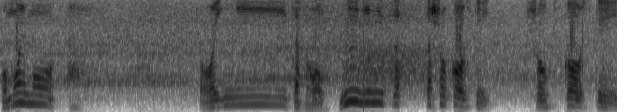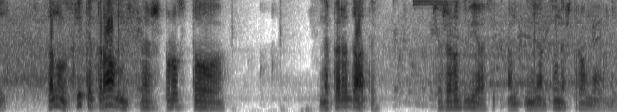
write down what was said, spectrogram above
По-моєму... Ой ні, це в гол. Ні, ні, ні, це, це Шовковський. Шовковський. Та ну, скільки травм, це ж просто... Не передати. Чи вже розбігався? Ан... Ні, Антунеш травмований.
